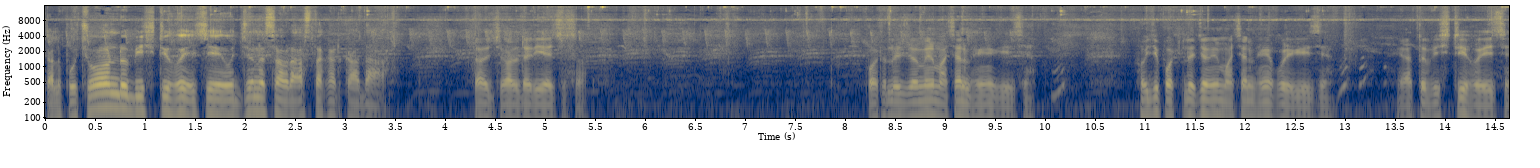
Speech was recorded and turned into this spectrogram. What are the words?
কাল প্রচণ্ড বৃষ্টি হয়েছে, ওর জন্য সব রাস্তাঘাট কাদা। সব জল দাঁড়িয়েছে সব। পটলের জমির মাচান ভেঙে গিয়েছে। ওই যে পটলের জমির মাচান ভেঙে পড়ে গিয়েছে। এত বৃষ্টি হয়েছে।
